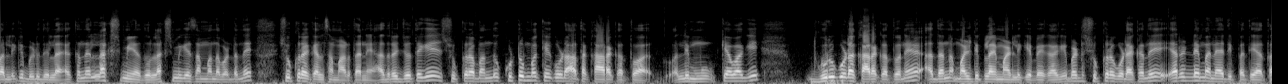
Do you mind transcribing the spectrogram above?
ಬರಲಿಕ್ಕೆ ಬಿಡುವುದಿಲ್ಲ ಯಾಕಂದರೆ ಲಕ್ಷ್ಮಿ ಅದು. ಲಕ್ಷ್ಮಿಗೆ ಸಂಬಂಧಪಟ್ಟಂತೆ ಶುಕ್ರ ಕೆಲಸ ಮಾಡ್ತಾನೆ. ಅದರ ಜೊತೆಗೆ ಶುಕ್ರ ಬಂದು ಕುಟುಂಬಕ್ಕೆ ಕೂಡ ಆತ ಕಾರಕತ್ವ. ಅಲ್ಲಿ ಮುಖ್ಯವಾಗಿ ಗುರು ಕೂಡ ಕಾರಕತ್ವನೇ ಅದನ್ನು ಮಲ್ಟಿಪ್ಲೈ ಮಾಡಲಿಕ್ಕೆ ಬೇಕಾಗಿ. ಬಟ್ ಶುಕ್ರ ಕೂಡ ಯಾಕಂದರೆ ಎರಡನೇ ಮನೆ ಅಧಿಪತಿ ಆತ,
